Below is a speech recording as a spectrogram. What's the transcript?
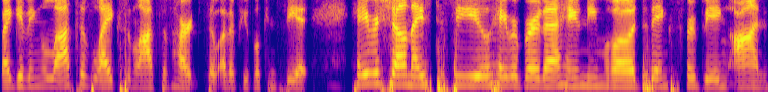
by giving lots of likes and lots of hearts so other people can see it. Hey, Rochelle, nice to see you. Hey, Roberta. Hey, Nimrod. Thanks for being on.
